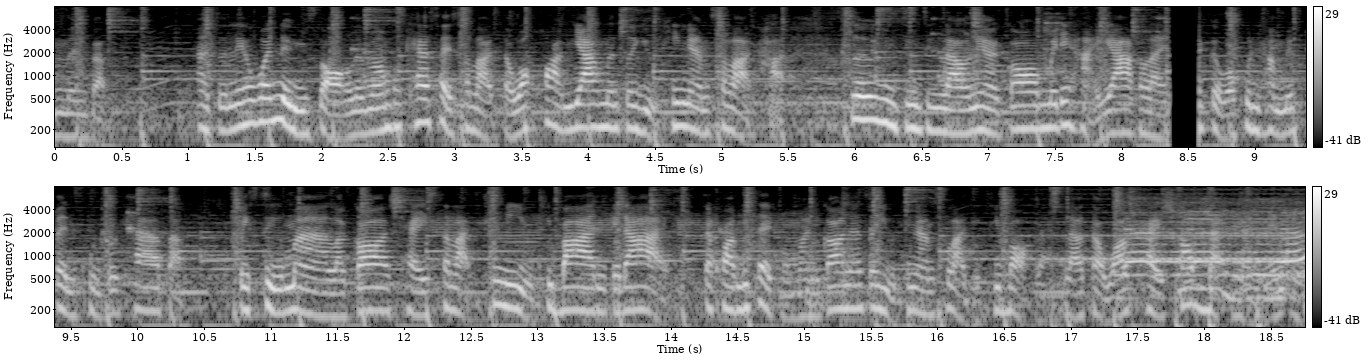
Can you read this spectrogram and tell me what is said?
ำมันแบบ อาจจะเรียกว่า 1 2 เลยมั้งเพราะแค่ใส่สลัด แต่ว่าความยากมันจะอยู่ที่น้ำสลัดค่ะ ซึ่งจริงๆแล้วเนี่ยก็ไม่ได้หายากอะไร ถ้าเกิดว่าคุณทำไม่เป็นคุณก็แค่แบบไปซื้อมาแล้วก็ใช้สลัดที่มีอยู่ที่บ้านก็ได้ แต่ความพิเศษของมันก็น่าจะอยู่ที่น้ำสลัดอย่างที่บอกแหละแล้วแต่ว่าใครชอบแบบไหนนั่นเอง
